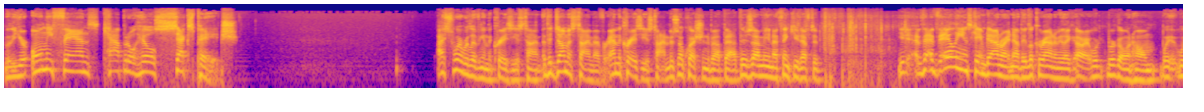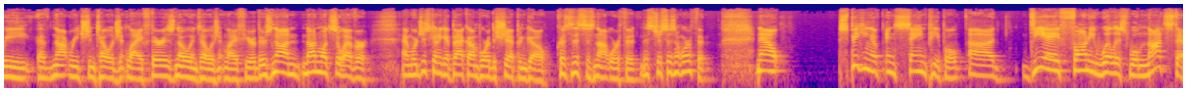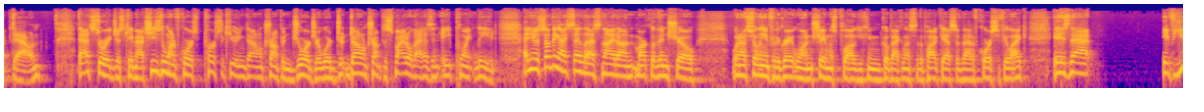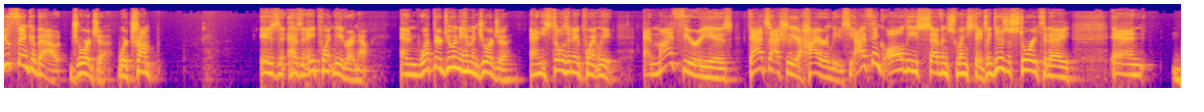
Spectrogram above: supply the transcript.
with your OnlyFans Capitol Hill sex page. I swear we're living in the craziest time, the dumbest time ever, and the craziest time. There's no question about that. There's, I mean, I think you'd have to you know, if, if, aliens came down right now, they look around and be like, "All right, we're, we're going home. We, we, have not reached intelligent life. There is no intelligent life here. There's none, none whatsoever, and we're just going to get back on board the ship and go because this is not worth it. This just isn't worth it." Now, speaking of insane people, uh, DA Fani Willis will not step down. That story just came out. She's the one, of course, persecuting Donald Trump in Georgia, where D- Donald Trump, despite all that, has an eight point lead. And, you know, something I said last night on Mark Levin's show when I was filling in for the great one, shameless plug, you can go back and listen to the podcast of that, of course, if you like, is that if you think about Georgia, where Trump is has an eight point lead right now, and what they're doing to him in Georgia, and he still has an eight point lead. And my theory is that's actually a higher lead. See, I think all these seven swing states, like there's a story today, and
